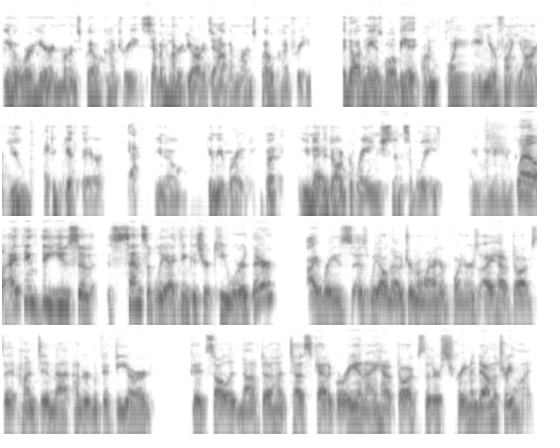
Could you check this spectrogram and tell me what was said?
You know, we're here in Mearns Quail Country, 700 yards out in Mearns Quail Country. The dog may as well be on point in your front yard. You to get there. Yeah. You know, give me a break. But you need right. the dog to range sensibly and remain. well, I think the use of sensibly, I think, is your key word there. I raise, as we all know, German Wirehair pointers. I have dogs that hunt in that 150 yard, good, solid NAVHDA hunt test category, and I have dogs that are screaming down the tree line.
